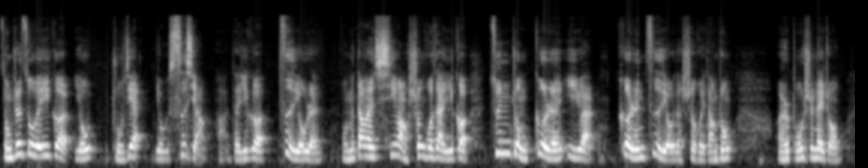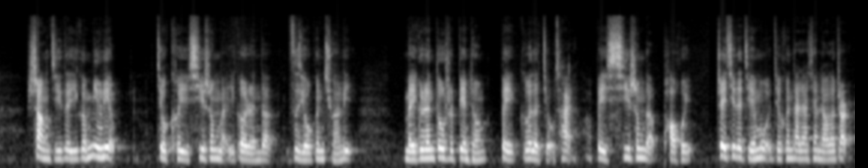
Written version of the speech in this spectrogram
总之，作为一个有主见、有思想啊的一个自由人，我们当然希望生活在一个尊重个人意愿、个人自由的社会当中，而不是那种上级的一个命令就可以牺牲每一个人的自由跟权利，每个人都是变成被割的韭菜啊，被牺牲的炮灰。这期的节目就跟大家先聊到这儿。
